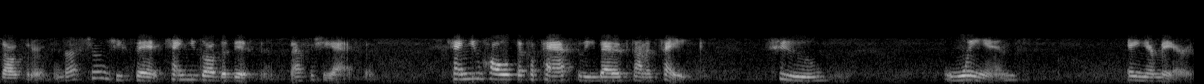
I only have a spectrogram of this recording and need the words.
goes through. That's true. She said, Can you go the distance? That's what she asked us. Can you hold the capacity that it's gonna take to win in your marriage?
